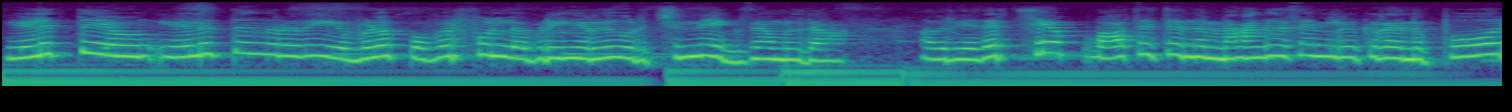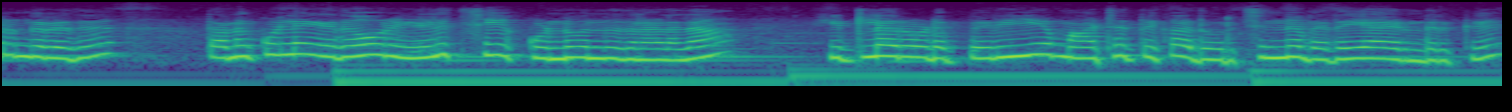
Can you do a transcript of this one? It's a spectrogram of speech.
எழுத்து எவ்- எழுத்துங்கிறது எவ்வளோ பவர்ஃபுல் அப்படிங்கிறது ஒரு சின்ன எக்ஸாம்பிள் தான். அவர் எதர்ச்சியாக வாசித்த அந்த மேகசினில் இருக்கிற அந்த போருங்கிறது தனக்குள்ளே ஏதோ ஒரு எழுச்சியை கொண்டு வந்ததுனால தான் ஹிட்லரோட பெரிய மாற்றத்துக்கு அது ஒரு சின்ன விதையாக இருந்திருக்கு.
